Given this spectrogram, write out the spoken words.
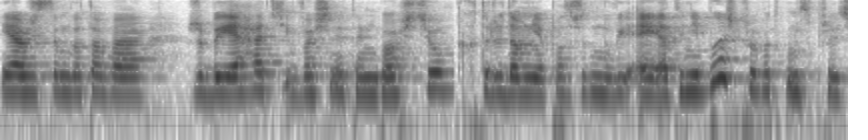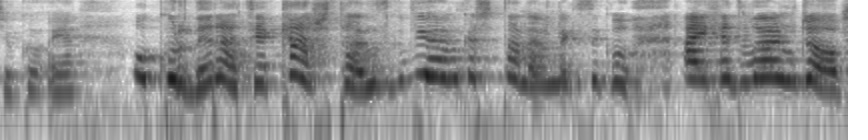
Ja już jestem gotowa, żeby jechać i właśnie ten gościu, który do mnie podszedł, mówi ej, a ty nie byłaś przypadkiem z przyjaciółką? A ja, o kurde, racja, kasztan, zgubiłam kasztana w Meksyku, I had one job.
